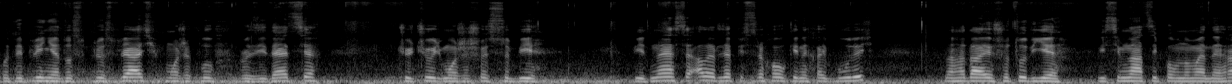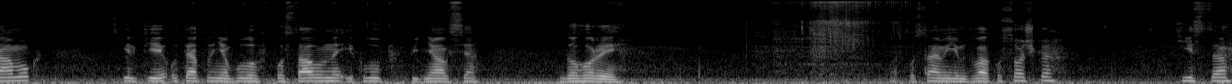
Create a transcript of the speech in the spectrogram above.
потепління до плюс 5, може клуб розійдеться, чуть-чуть може щось собі піднесе, але для підстраховки нехай будуть. Нагадаю, що тут є 18 повномедних рамок, оскільки утеплення було поставлене і клуб піднявся до гори. Поставимо їм два кусочка тіста.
